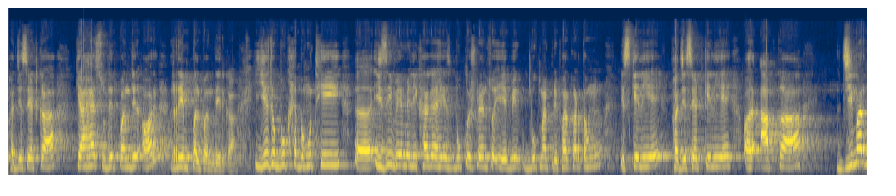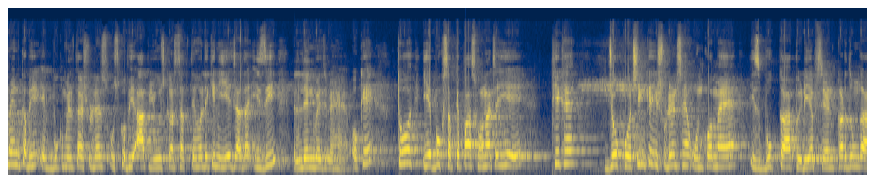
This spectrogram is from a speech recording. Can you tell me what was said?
फजी सेट का। क्या है? सुधीर पंदिर और रिम्पल पंदिर का। ये जो बुक है, बहुत ही इजी वे में लिखा गया है इस बुक को स्टूडेंट तो ये बुक मैं प्रीफर करता हूँ इसके लिए फजी सेट के लिए। और आपका जिमर मैन का भी एक बुक मिलता है स्टूडेंट्स उसको भी आप यूज़ कर सकते हो, लेकिन ये ज़्यादा इजी लैंग्वेज में है ओके तो ये बुक सबके पास होना चाहिए, ठीक है? जो कोचिंग के स्टूडेंट्स हैं, उनको मैं इस बुक का पीडीएफ सेंड कर दूँगा,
